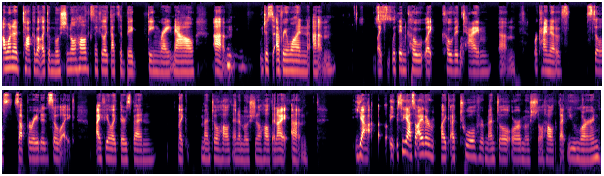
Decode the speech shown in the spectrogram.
I want to talk about like emotional health because I feel like that's a big thing right now. Um just everyone um like within co like covid time um we're kind of still separated so like i feel like there's been like mental health and emotional health and i um yeah so yeah so either like a tool for mental or emotional health that you learned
